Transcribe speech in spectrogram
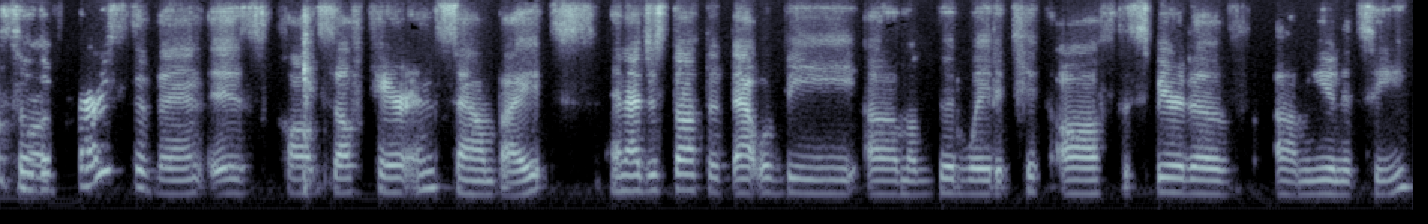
So the first event is called Self Care and Sound Bites, and I just thought that that would be um, a good way to kick off the spirit of um, unity.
